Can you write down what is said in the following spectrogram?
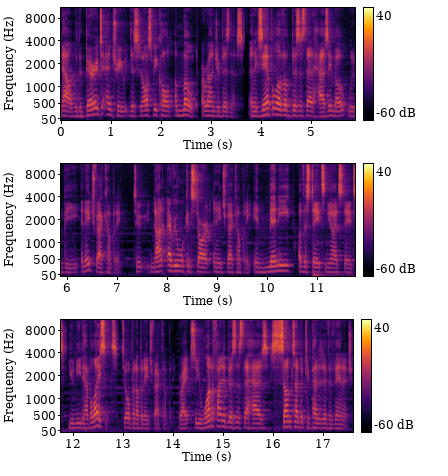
Now, with a barrier to entry, this can also be called a moat around your business. An example of a business that has a moat would be an HVAC company to not everyone can start an HVAC company. In many of the states in the United States, you need to have a license to open up an HVAC company, right? So you want to find a business that has some type of competitive advantage.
